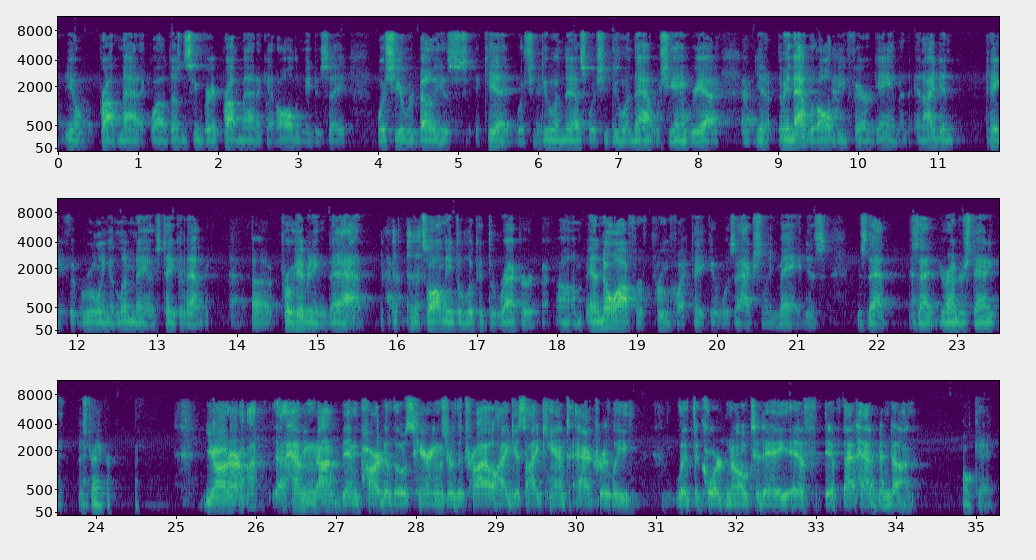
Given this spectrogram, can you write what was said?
you know problematic. While it doesn't seem very problematic at all to me to say was she a rebellious kid? Was she doing this? Was she doing that? Was she angry at, you know, I mean, that would all be fair game. And, and I didn't take the ruling in limine as taking that, uh, prohibiting that. So I'll need to look at the record. Um, and no offer of proof, I take it, was actually made. Is, is that, is that your understanding, Mr. Anker? Your Honor, having not been part of those hearings or the trial, I guess I can't accurately let the court know today if if that had been done. Okay.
